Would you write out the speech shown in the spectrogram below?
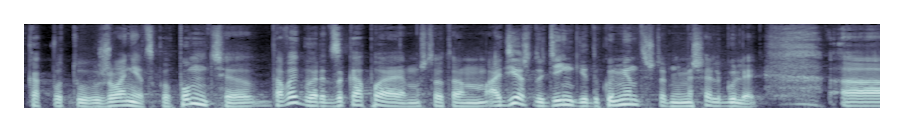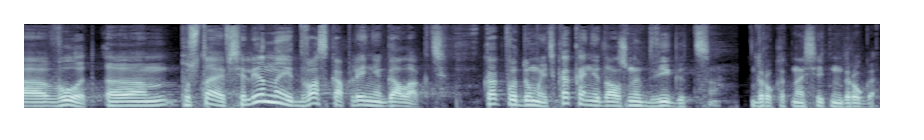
Как вот у Жванецкого, помните? Давай, говорят, закопаем, что там одежду, деньги, документы, чтобы не мешали гулять. А, вот. А, пустая Вселенная и два скопления галактик. Как вы думаете, как они должны двигаться друг относительно друга?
